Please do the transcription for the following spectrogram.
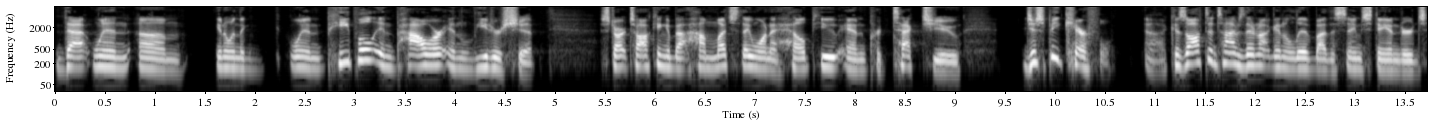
that when, um, you know, when the when people in power and leadership start talking about how much they want to help you and protect you, just be careful because uh, oftentimes they're not going to live by the same standards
